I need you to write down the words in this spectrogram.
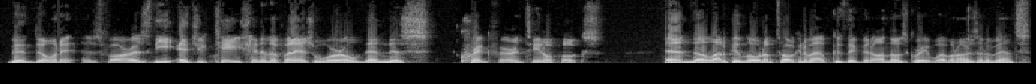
than doing it as far as the education in the financial world than this Craig Ferrantino, folks. And a lot of people know what I'm talking about because they've been on those great webinars and events.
